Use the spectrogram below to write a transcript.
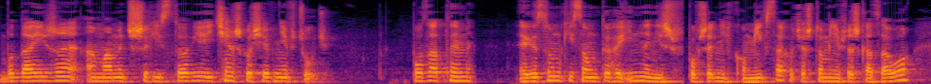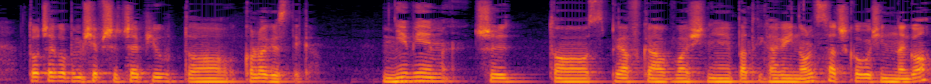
bodajże, a mamy trzy historie i ciężko się w nie wczuć. Poza tym rysunki są trochę inne niż w poprzednich komiksach, chociaż to mi nie przeszkadzało. To, czego bym się przyczepił, to kolorystyka. Nie wiem, czy to sprawka właśnie Patryka Reynoldsa, czy kogoś innego,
